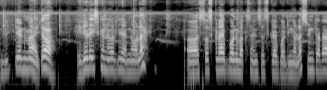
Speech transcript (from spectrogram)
डिटेलमा है त। भिडियोलाई स्क्यान नगरिकन हेर्नु होला सब्सक्राइब गर्नुभएको छ भने सब्सक्राइब गरिदिनु होला सुन्तला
